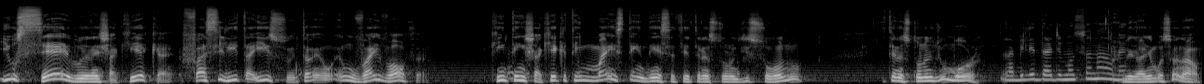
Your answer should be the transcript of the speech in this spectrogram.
e o cérebro da enxaqueca facilita isso. Então é um, é vai e volta. Quem tem enxaqueca tem mais tendência a ter transtorno de sono e transtorno de humor. Labilidade emocional, né? Labilidade emocional.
